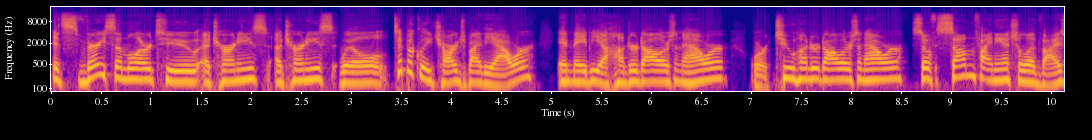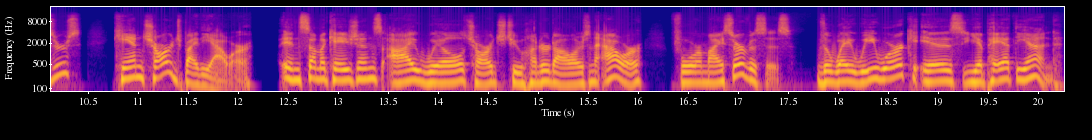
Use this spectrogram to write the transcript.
It's very similar to attorneys. Attorneys will typically charge by the hour. It may be $100 an hour or $200 an hour. So some financial advisors can charge by the hour. In some occasions, I will charge $200 an hour for my services. The way we work is you pay at the end.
